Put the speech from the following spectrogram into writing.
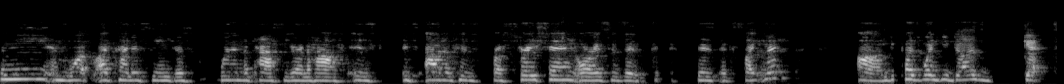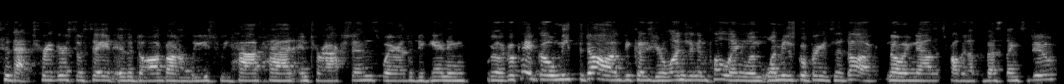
to me and what I've kind of seen just within the past year and a half is it's out of his frustration or is his his excitement. Um, because when he does get to that trigger, so say it is a dog on a leash, we have had interactions where at the beginning we're like, okay, go meet the dog because you're lunging and pulling. Let, let me just go bring it to the dog, knowing now that's probably not the best thing to do.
